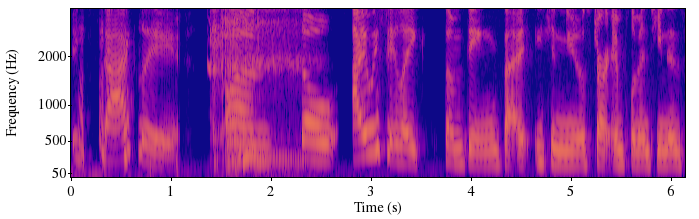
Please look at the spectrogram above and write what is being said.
exactly. Um, so I always say like some things that you can you know start implementing is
